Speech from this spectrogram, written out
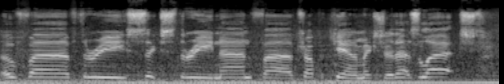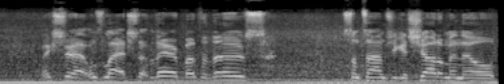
0536395 Tropicana. Make sure that's latched. Make sure that one's latched up there, both of those. Sometimes you can shut them and they'll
